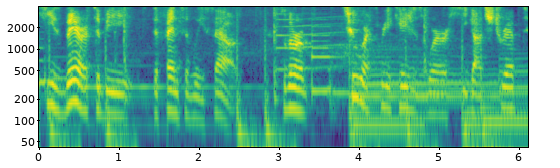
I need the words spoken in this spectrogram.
he's there to be defensively sound. So there were two or three occasions where he got stripped,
